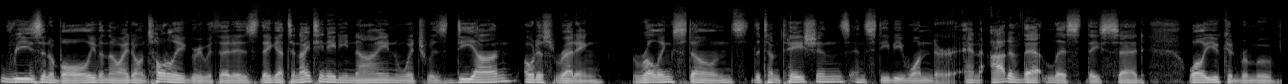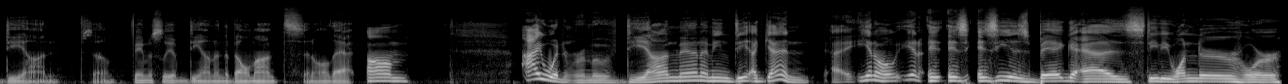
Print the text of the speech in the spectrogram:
reasonable, even though I don't totally agree with it, is they got to 1989, which was Dion, Otis Redding, Rolling Stones, The Temptations, and Stevie Wonder. And out of that list, they said, well, you could remove Dion. So famously of Dion and the Belmonts and all that. Um, I wouldn't remove Dion, man. I mean, D- again, uh, you know, you know, is is he as big as Stevie Wonder or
